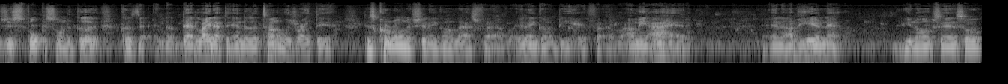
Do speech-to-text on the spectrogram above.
just focus on the good. Because that light at the end of the tunnel is right there. This corona shit ain't to last forever. It ain't to be here forever. I mean, I had it. And I'm here now. You know what I'm saying? So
